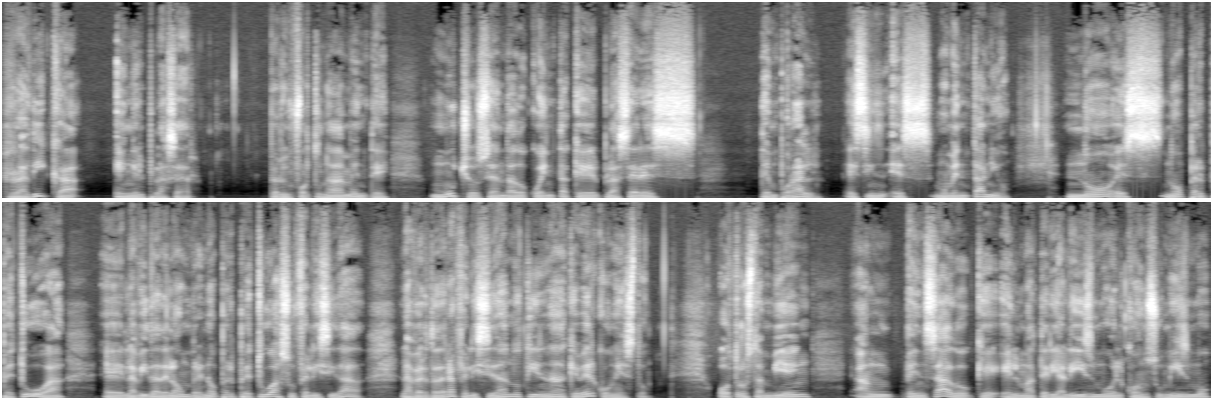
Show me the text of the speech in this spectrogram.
radica en el placer. Pero infortunadamente muchos se han dado cuenta que el placer es temporal, es, momentáneo, no, es, no perpetúa eh, la vida del hombre, no perpetúa su felicidad. La verdadera felicidad no tiene nada que ver con esto. Otros también han pensado que el materialismo, el consumismo,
